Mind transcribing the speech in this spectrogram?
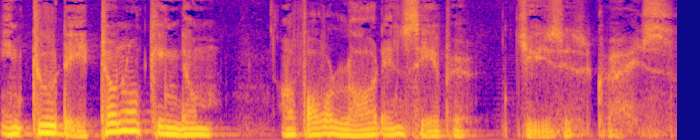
into the eternal kingdom of our Lord and Savior, Jesus Christ.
